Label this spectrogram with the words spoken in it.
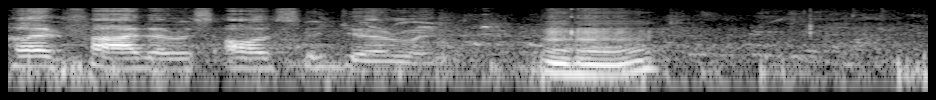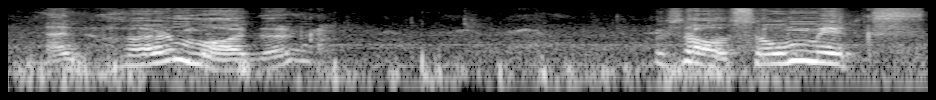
her father was also German. Mm-hmm. And her mother was also mixed.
